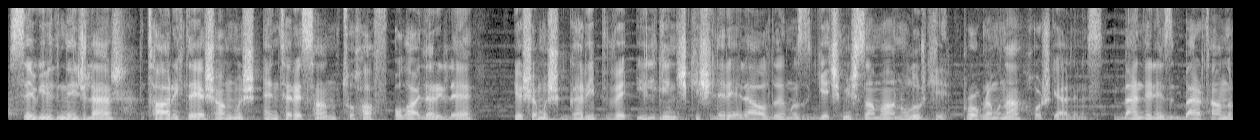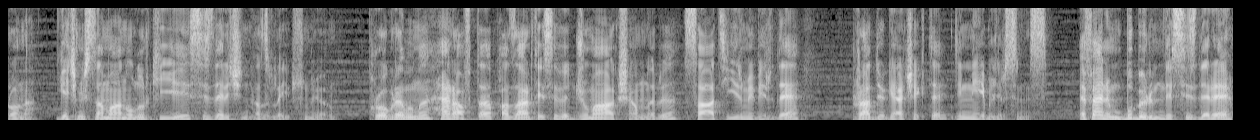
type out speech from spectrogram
Sevgili dinleyiciler, tarihte yaşanmış enteresan, tuhaf olaylar ile yaşamış garip ve ilginç kişileri ele aldığımız Geçmiş Zaman Olur Ki programına hoş geldiniz. Bendeniz Bertan Rona. Geçmiş Zaman Olur Ki'yi sizler için hazırlayıp sunuyorum. Programımı her hafta pazartesi ve cuma akşamları saat 21'de Radyo Gerçek'te dinleyebilirsiniz. Efendim bu bölümde sizlere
